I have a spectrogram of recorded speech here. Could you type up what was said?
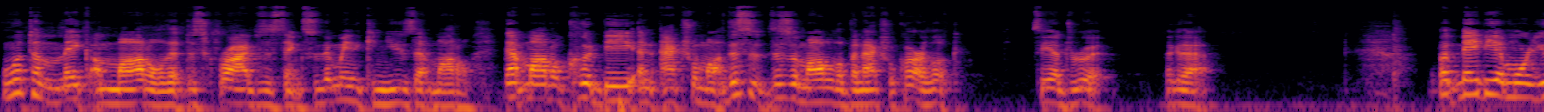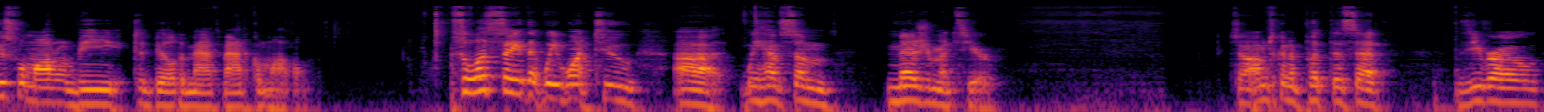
We want to make a model that describes this thing, so then we can use that model. That model could be an actual model. This is this is a model of an actual car. Look, see, I drew it. Look at that. But maybe a more useful model would be to build a mathematical model. So let's say that we want to, uh, we have some measurements here. So I'm just going to put this at zero,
